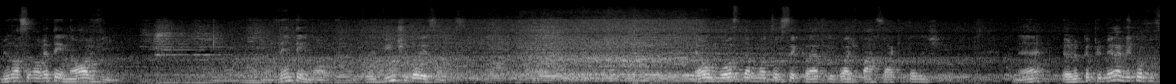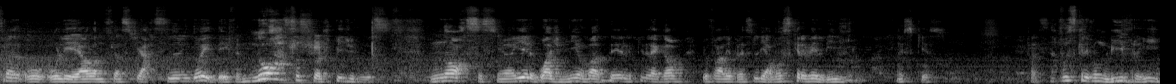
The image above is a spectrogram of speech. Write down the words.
1999, 99, 22 anos. É o moço da motocicleta que gosta de passar aqui todo dia. Né? Eu lembro que a primeira vez que eu vi o, o Liel lá no Francisco de Assis, eu endoidei. Falei, nossa senhora, speed luz. Nossa senhora, e ele gosta de mim, eu gosto dele, que legal. Eu falei pra ele, vou escrever livro. Não esqueço. Falei assim, ah, vou escrever um livro aí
